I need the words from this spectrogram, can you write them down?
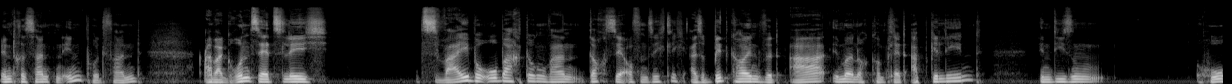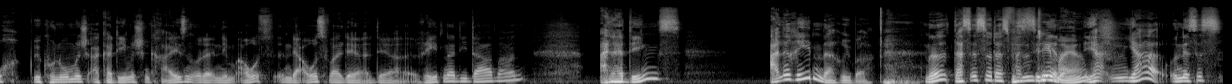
interessanten Input fand. Aber grundsätzlich zwei Beobachtungen waren doch sehr offensichtlich. Also Bitcoin wird A immer noch komplett abgelehnt in diesen hochökonomisch-akademischen Kreisen oder in, dem Aus, in der Auswahl der, der Redner, die da waren. Allerdings, alle reden darüber. Ne? Das ist so das Das Faszinierende. Thema, ja? ja, und es ist,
